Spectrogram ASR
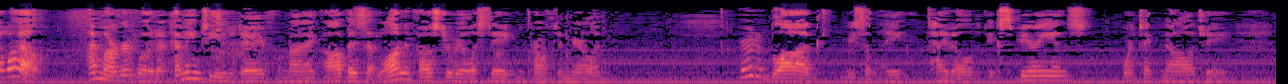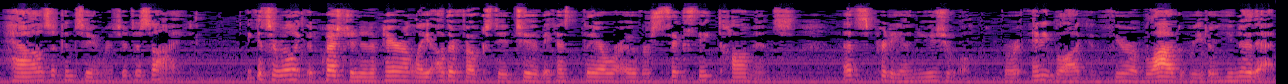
Hello, I'm Margaret Woda, coming to you today from my office at Long and Foster Real Estate in Crofton, Maryland. I wrote a blog recently titled Experience or Technology How's a Consumer to Decide? I think it's a really good question, and apparently other folks did too, because there were over 60 comments. That's pretty unusual for any blog, and if you're a blog reader, you know that.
